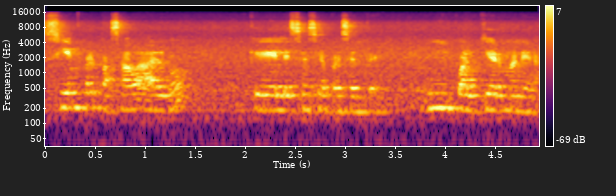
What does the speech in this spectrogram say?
siempre pasaba algo que les hacía presente, en cualquier manera.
